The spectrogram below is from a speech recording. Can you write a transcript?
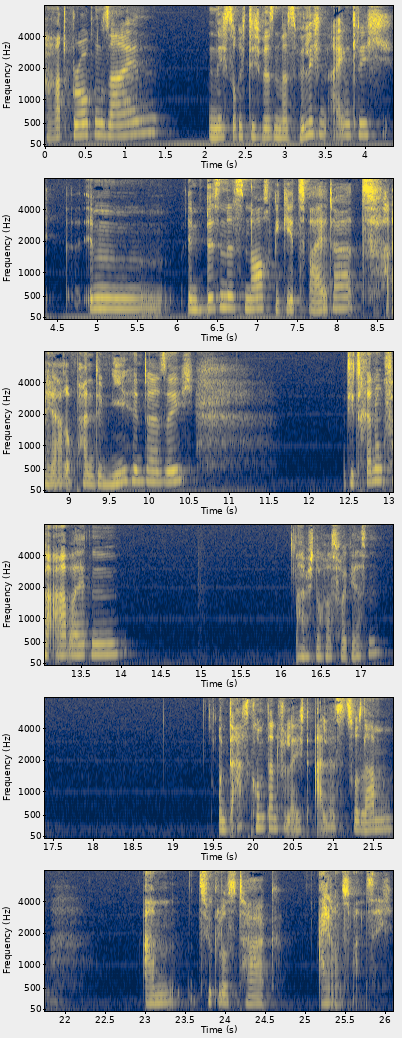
heartbroken sein, nicht so richtig wissen, was will ich denn eigentlich, im, im Business noch? Wie geht's weiter? Zwei Jahre Pandemie hinter sich. Die Trennung verarbeiten. Habe ich noch was vergessen? Und das kommt dann vielleicht alles zusammen am Zyklustag 21.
